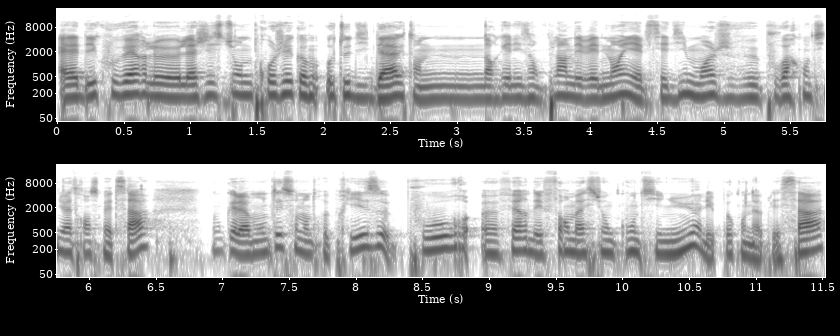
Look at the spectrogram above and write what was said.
Elle a découvert la gestion de projet comme autodidacte en organisant plein d'événements et elle s'est dit, moi, je veux pouvoir continuer à transmettre ça. Donc elle a monté son entreprise pour faire des formations continues, à l'époque on appelait ça,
